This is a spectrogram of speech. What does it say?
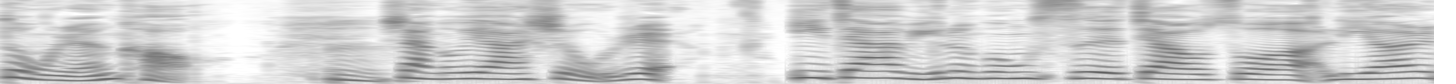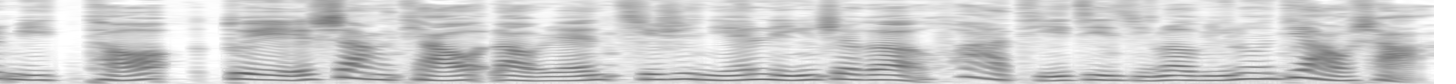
动人口。嗯，上个月二十五日。一家舆论公司叫做里尔米特，对上调老人歧视年龄这个话题进行了舆论调查，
